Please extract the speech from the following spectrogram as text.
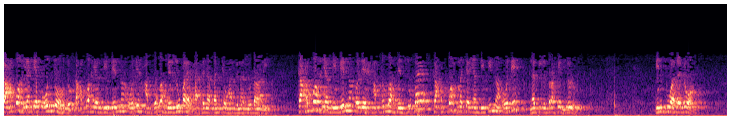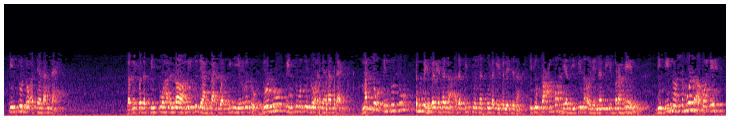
Kaabah yang dia runtuh tu Kaabah yang dibina oleh Abdullah bin Zubair, hak kena pancung hak kena sudah ni. Kaabah yang dibina oleh Abdullah bin Zubair, Kaabah macam yang dibina oleh Nabi Ibrahim dulu. Pintu ada dua. Pintu duduk atas lantai. Daripada pintu Allah ni tu dia angkat buat tinggi dulu tu. Dulu pintu tu duduk atas lantai. Masuk pintu tu tembus balik sana. Ada pintu satu lagi balik sana. Itu Kaabah yang dibina oleh Nabi Ibrahim. Dibina semula oleh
